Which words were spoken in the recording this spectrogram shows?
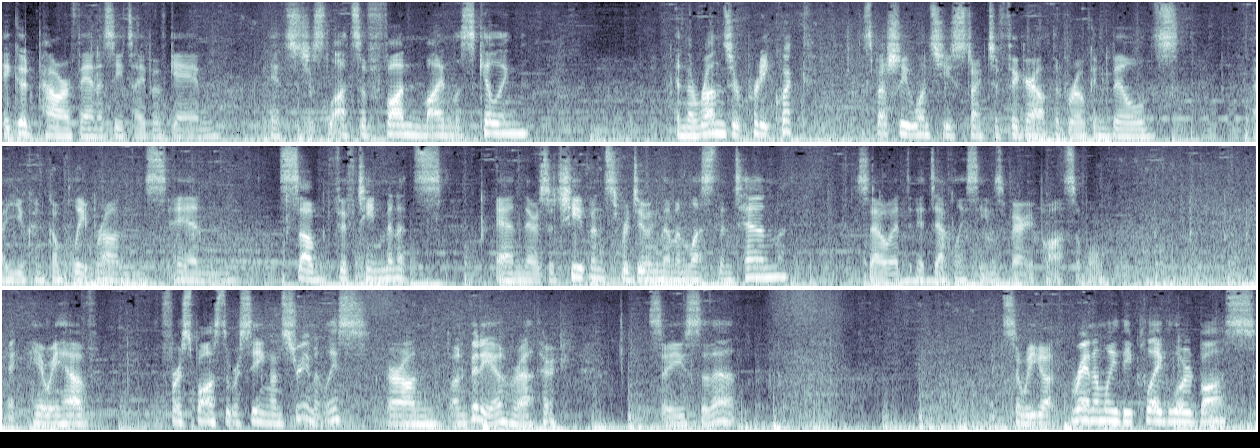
a good power fantasy type of game. It's just lots of fun, mindless killing, and the runs are pretty quick, especially once you start to figure out the broken builds. Uh, you can complete runs in sub 15 minutes, and there's achievements for doing them in less than 10, so it, it definitely seems very possible. Here we have the first boss that we're seeing on stream, at least, or on, on video, rather. So used to that. So we got randomly the Plague Lord boss.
